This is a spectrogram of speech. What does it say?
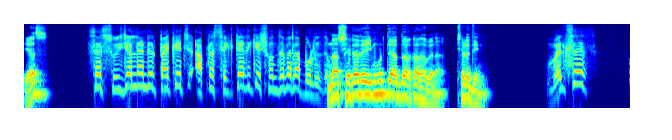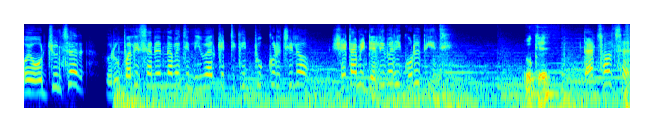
yes sir সুইজারল্যান্ডের প্যাকেজ আপনার সেক্রেটারিকে সন্ধ্যাবেলা বলে দেবো। না সেটার এই মুহূর্তে আর দরকার হবে না। ছেড়ে দিন। ওয়েল স্যার ওই অর্জুন স্যার রূপালী স্যারের নামে যে নিউ ইয়র্কের টিকিট বুক করেছিল সেটা আমি ডেলিভারি করে দিয়েছি। Okay. That's all sir.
